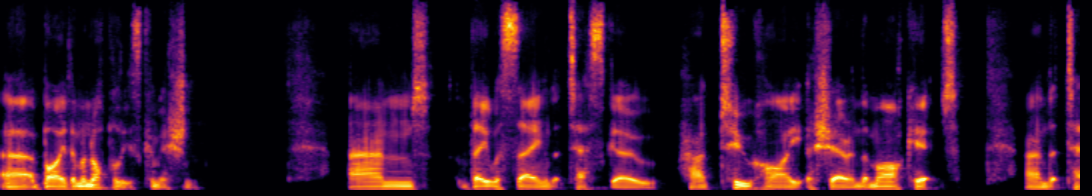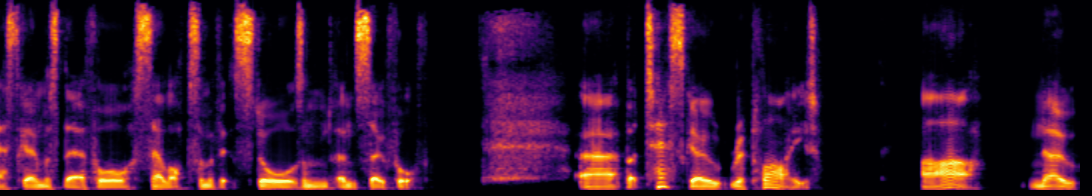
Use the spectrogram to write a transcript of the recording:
uh, by the Monopolies Commission, and they were saying that Tesco had too high a share in the market, and that Tesco must therefore sell off some of its stores and and so forth. Uh, but Tesco replied, "Ah, no,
